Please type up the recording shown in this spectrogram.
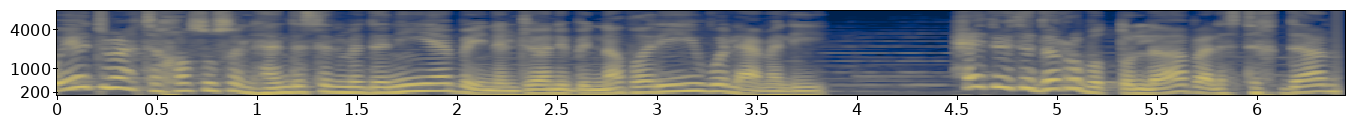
ويجمع تخصص الهندسة المدنية بين الجانب النظري والعملي حيث يتدرب الطلاب على استخدام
